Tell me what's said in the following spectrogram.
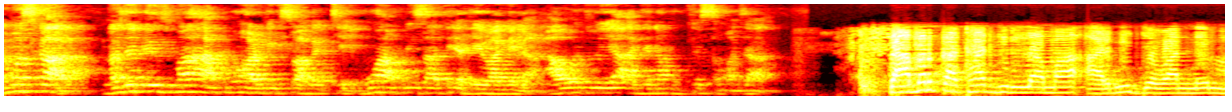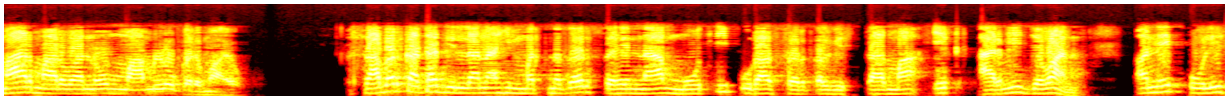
નમસ્કાર. નજર ન્યૂઝમાં આપનું હાર્દિક સ્વાગત છે. હું આપની સાથે અજય વાઘેલા. આવો જોઈએ આજના મુખ્ય સમાચાર. સાબરકાંઠા જિલ્લામાં આર્મી જવાનને માર મારવાનો મામલો ગરમાયો. સાબરકાંઠા જિલ્લાના હિંમતનગર શહેરના મોતીપુરા સર્કલ વિસ્તારમાં એક આર્મી જવાન અને પોલીસ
